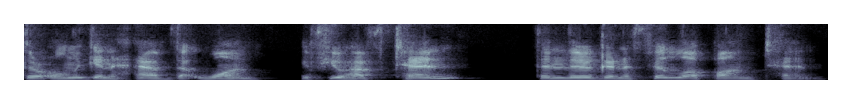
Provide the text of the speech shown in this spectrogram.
they're only going to have that one. If you have 10, then they're going to fill up on 10.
